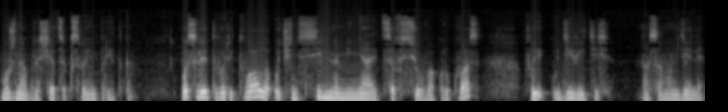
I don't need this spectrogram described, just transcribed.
можно обращаться к своим предкам. После этого ритуала очень сильно меняется все вокруг вас – вы удивитесь на самом деле.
